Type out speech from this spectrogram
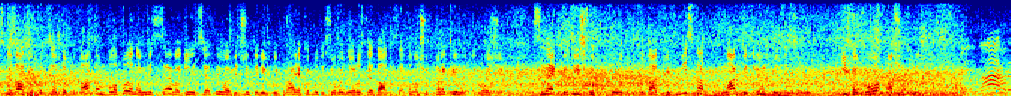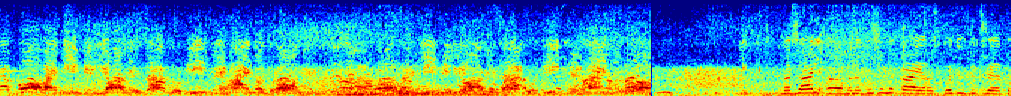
сказати про це депутатам. Була подана місцева ініціатива від жителів Дніпра, яка буде сьогодні розглядатися для того, щоб перекинути гроші з некритичних видатків міста на підтримку ЗСУ і ППО наших міст. Награбовані мільйони закупіть негайно дрони! Награбовані мільйони закупіть негайно! На жаль, е, мене дуже лякає розподіл бюджету,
